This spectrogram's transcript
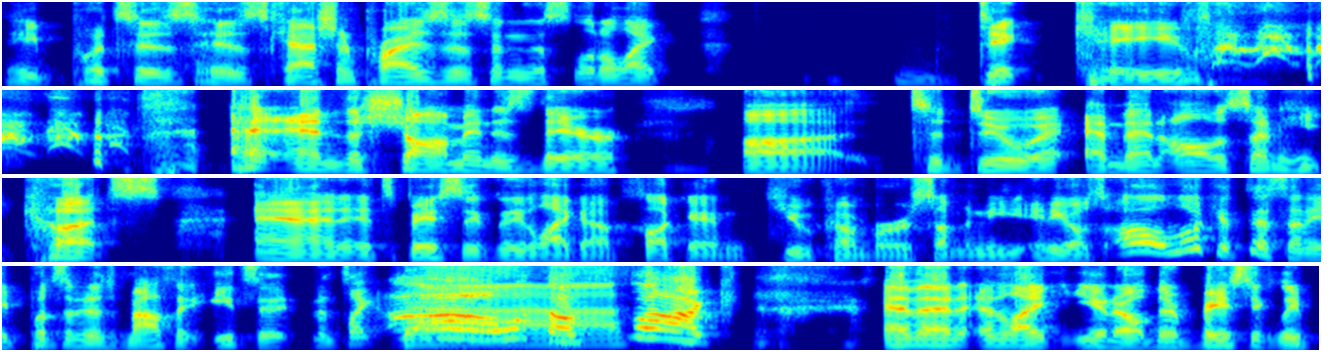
he puts his his cash and prizes in this little like dick cave, and, and the shaman is there uh to do it. And then all of a sudden he cuts. And it's basically like a fucking cucumber or something. And he, and he goes, "Oh, look at this!" And he puts it in his mouth and eats it. And it's like, "Oh, what the fuck!" And then, and like you know, they're basically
